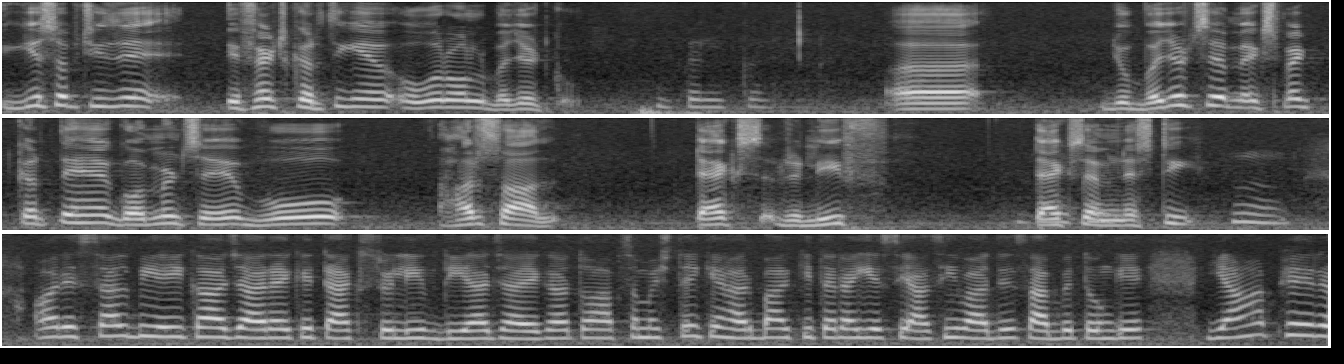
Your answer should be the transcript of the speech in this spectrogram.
یہ سب چیزیں افیکٹ کرتی ہیں اوور آل بجٹ کو۔ بالکل۔ جو بجٹ سے ہم ایکسپیکٹ کرتے ہیں گورنمنٹ سے وہ ہر سال ٹیکس ریلیف ٹیکس ایمنیسٹی اور اس سال بھی یہی کہا جا رہا ہے کہ ٹیکس ریلیف دیا جائے گا۔ تو آپ سمجھتے ہیں کہ ہر بار کی طرح یہ سیاسی وعدے ثابت ہوں گے۔ یا پھر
